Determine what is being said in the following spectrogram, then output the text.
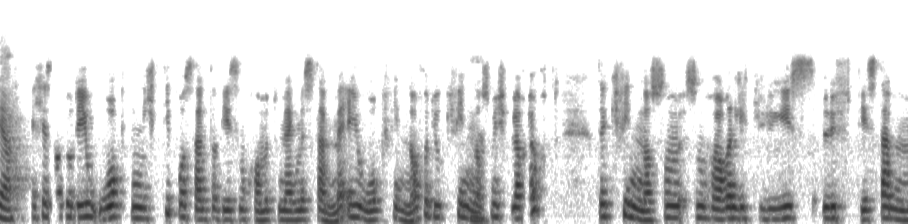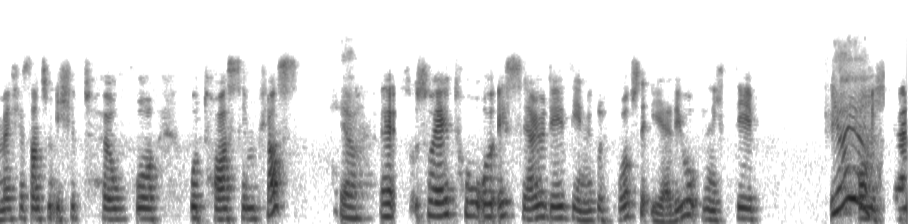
Ja. Ikke sant? Og det er jo også 90 av de som kommer til meg med stemme, er jo òg kvinner. For det er jo kvinner Ja. som ikke blir hørt. Er kvinner som, som har en litt lys, luftig stemme, ikke sant? som ikke tør å, å ta sin plass. Ja. Eh, Så, så jeg tror, og jeg ser jo det i dine grupper òg, så er det jo 90, Ja, ja. om ikke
